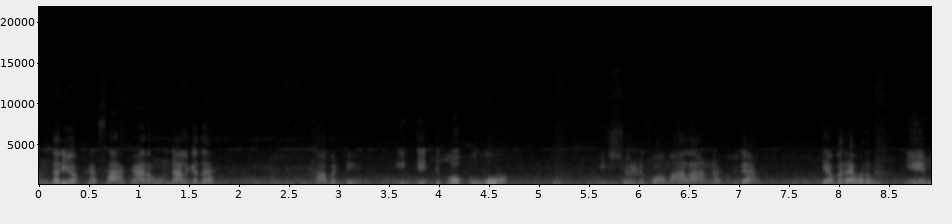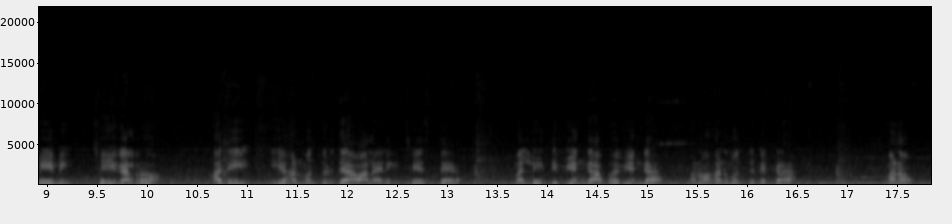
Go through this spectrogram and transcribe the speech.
అందరి యొక్క సహకారం ఉండాలి కదా. కాబట్టి ఇంటింటికో పువ్వు ఈశ్వరుడికో మాల అన్నట్టుగా ఎవరెవరు ఏమేమి చేయగలరో అది ఈ హనుమంతుడి దేవాలయానికి చేస్తే మళ్ళీ దివ్యంగా భవ్యంగా మనం హనుమంతుని ఇక్కడ మనం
